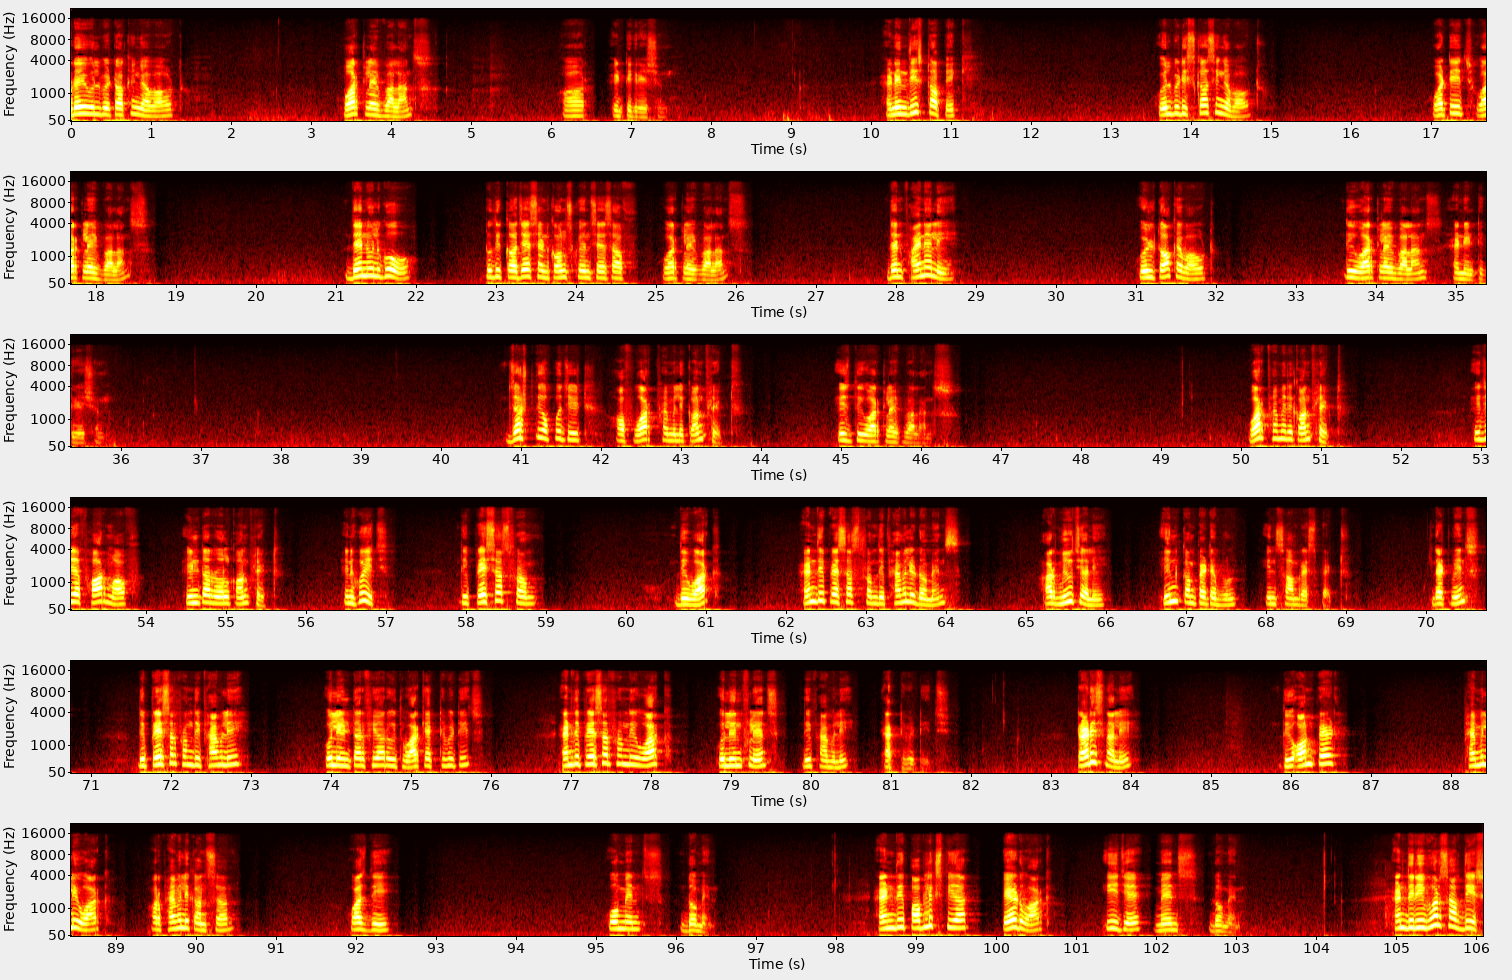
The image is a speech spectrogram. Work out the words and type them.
Today, we will be talking about work life balance or integration. And in this topic, we will be discussing about what is work life balance, then we will go to the causes and consequences of work life balance. Then finally, we will talk about the work life balance and integration. Just the opposite of work family conflict is the work life balance. Work family conflict is a form of inter role conflict in which the pressures from the work and the pressures from the family domains are mutually incompatible in some respect. That means, the pressure from the family will interfere with work activities and the pressure from the work will influence the family activities. Traditionally, the unpaid family work or family concern was the women's domain and the public sphere paid work is a men's domain. And the reverse of this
